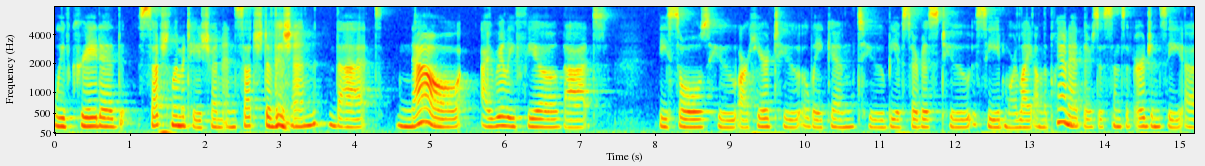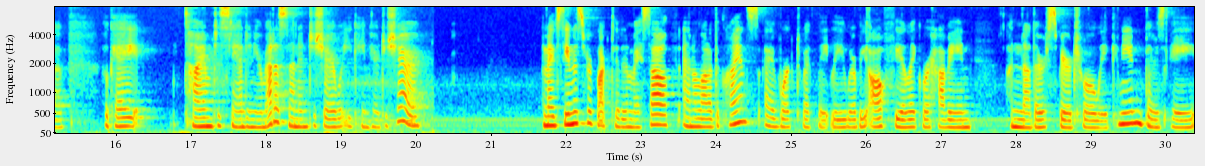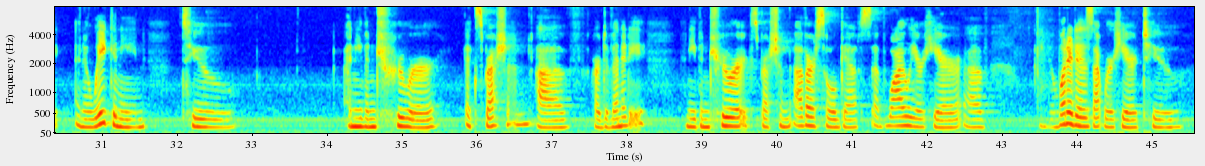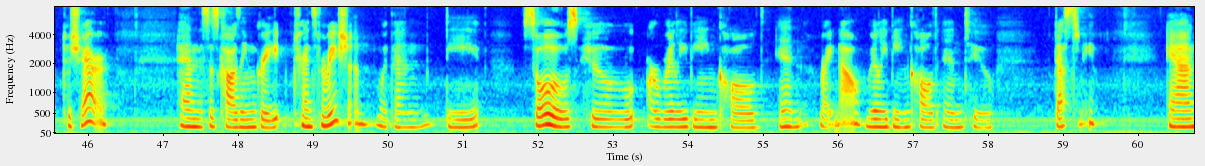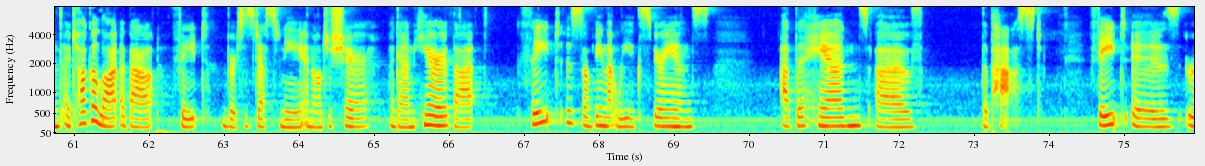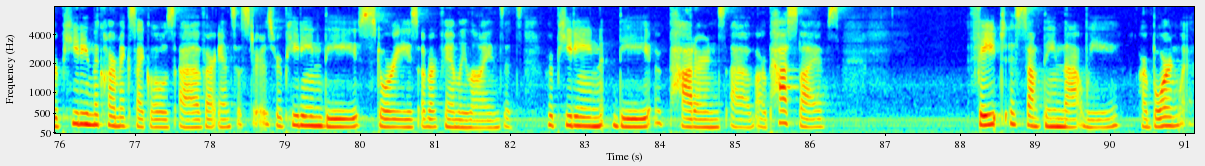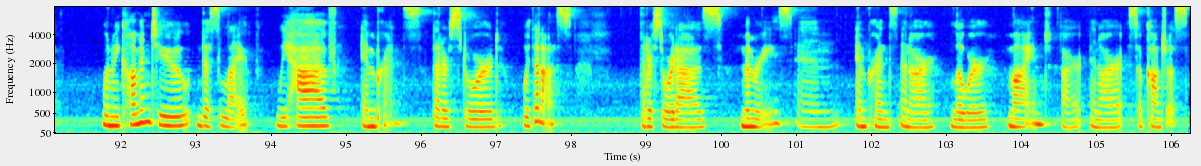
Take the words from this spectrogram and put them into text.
We've created such limitation and such division that now I really feel that these souls who are here to awaken, to be of service, to seed more light on the planet, there's a sense of urgency of, okay, time to stand in your medicine and to share what you came here to share. And I've seen this reflected in myself and a lot of the clients I've worked with lately, where we all feel like we're having another spiritual awakening. There's a an awakening to an even truer expression of our divinity, an even truer expression of our soul gifts, of why we are here, of you know, what it is that we're here to to share. And this is causing great transformation within the souls who are really being called in right now, really being called into destiny. And I talk a lot about fate versus destiny, and I'll just share again here that fate is something that we experience at the hands of the past. Fate is repeating the karmic cycles of our ancestors, repeating the stories of our family lines. It's repeating the patterns of our past lives. Fate is something that we are born with. When we come into this life, we have imprints that are stored within us, that are stored as memories and imprints in our lower mind, our in our subconscious.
